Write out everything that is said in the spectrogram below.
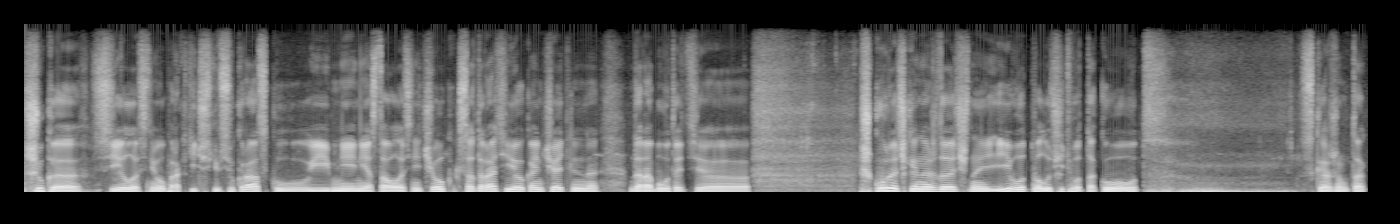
Щука съела с него практически всю краску, и мне не оставалось ничего, как содрать ее окончательно, доработать э, шкурочкой наждачной и вот получить вот такого вот, скажем так,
